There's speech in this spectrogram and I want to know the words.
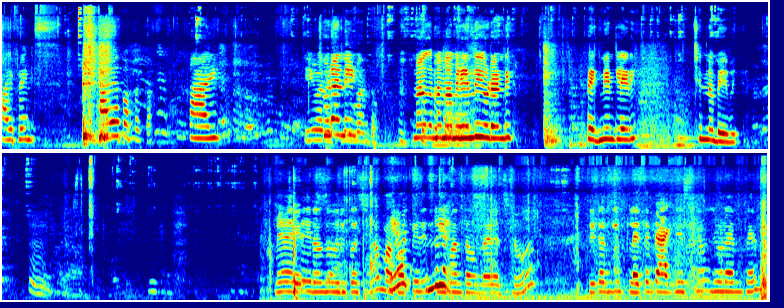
హాయ్ ఫ్రెండ్స్ హాయ్ పప్పక్క హాయ్ చూడండి. నాకు నా మా మెహందీ చూడండి. ప్రెగ్నెంట్ లేడీ చిన్న బేబీ మేమైతే ఈరోజు ఊరికి వచ్చినాం మా పప్పు ఇది శ్రీమంతం ఉందని వచ్చినాము. రిటర్న్ గిఫ్ట్లు అయితే ప్యాక్ చేసినాం చూడండి ఫ్రెండ్స్.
